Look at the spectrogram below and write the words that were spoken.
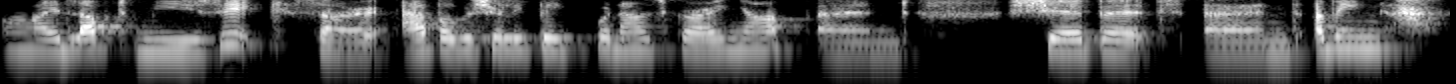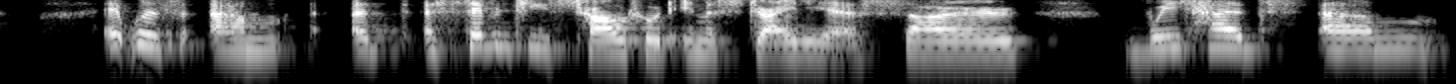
I loved music. So ABBA was really big when I was growing up, and Sherbet, and I mean, it was um, a, a, 70s childhood in Australia. So we had, um,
